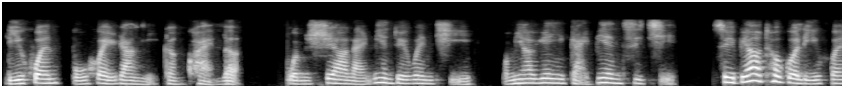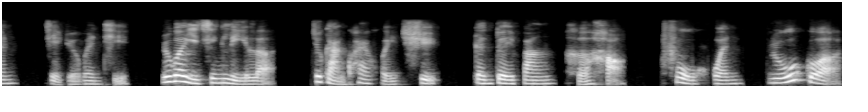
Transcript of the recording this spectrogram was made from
离婚不会让你更快乐。我们是要来面对问题，我们要愿意改变自己，所以不要透过离婚。解决问题。如果已经离了，就赶快回去跟对方和好复婚。如果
